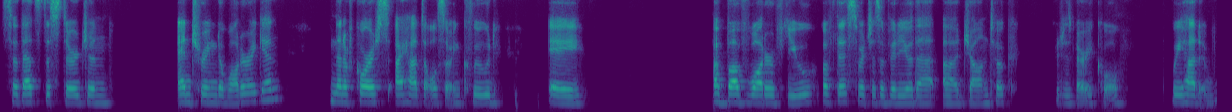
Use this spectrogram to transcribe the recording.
So that's the sturgeon entering the water again. And then of course I had to also include a above water view of this, which is a video that uh, John took, which is very cool we had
